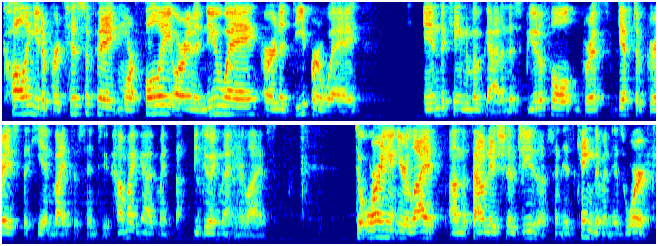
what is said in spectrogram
calling you to participate more fully or in a new way or in a deeper way in the kingdom of God and this beautiful gift of grace that He invites us into. How might God might be doing that in your lives? To orient your life on the foundation of Jesus and His kingdom and His work,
